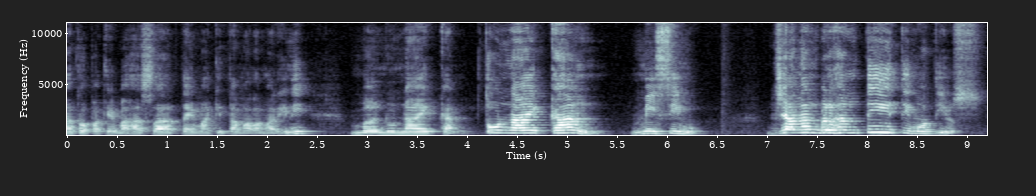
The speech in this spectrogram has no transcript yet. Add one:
Atau pakai bahasa tema kita malam hari ini, menunaikan. Tunaikan misimu. Jangan berhenti Timotius.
